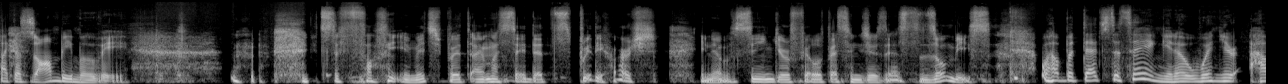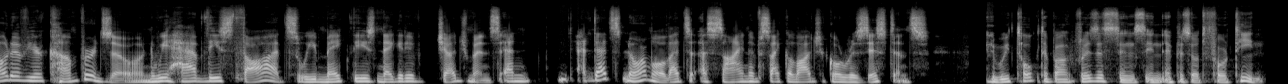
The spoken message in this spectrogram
like a zombie movie. it's a funny image, but I must say that's pretty harsh. You know, seeing your fellow passengers as zombies. Well, but that's the thing. You know, when you're out of your comfort zone, we have these thoughts, we make these negative judgments, and, and that's normal. That's a sign of psychological resistance. And we talked about resistance in episode 14.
